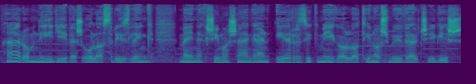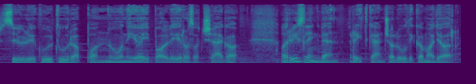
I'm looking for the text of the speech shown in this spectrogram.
három-négy éves olasz rizling, melynek simaságán érzik még a latinos műveltség és szőlőkultúra pannóniai pallérozottsága. A rizlingben ritkán csalódik a magyar.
